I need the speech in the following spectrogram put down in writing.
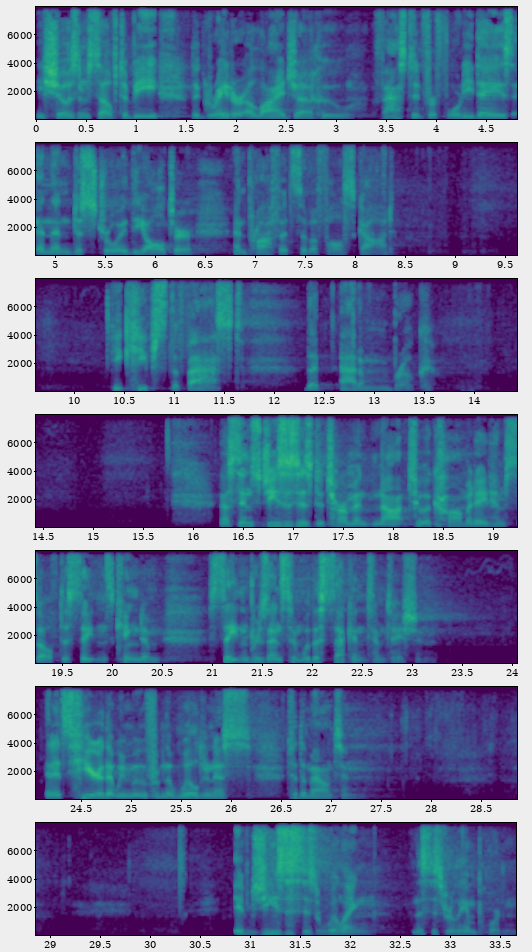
He shows himself to be the greater Elijah who fasted for 40 days and then destroyed the altar and prophets of a false God. He keeps the fast that Adam broke. Now, since Jesus is determined not to accommodate himself to Satan's kingdom, Satan presents him with a second temptation. And it's here that we move from the wilderness to the mountain. if Jesus is willing, and this is really important,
